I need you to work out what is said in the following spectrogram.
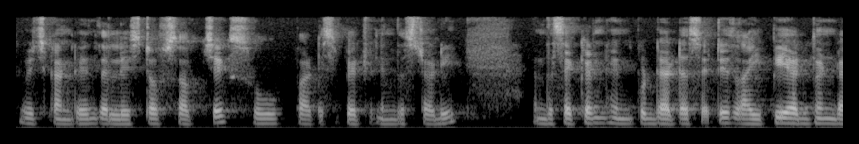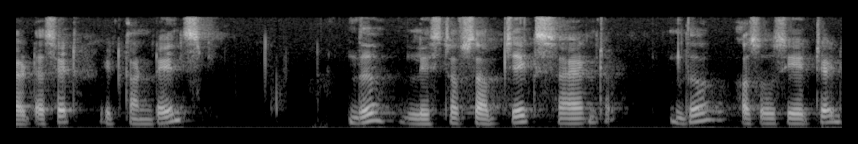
which contains a list of subjects who participated in the study and the second input dataset is IP admin dataset. It contains the list of subjects and the associated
